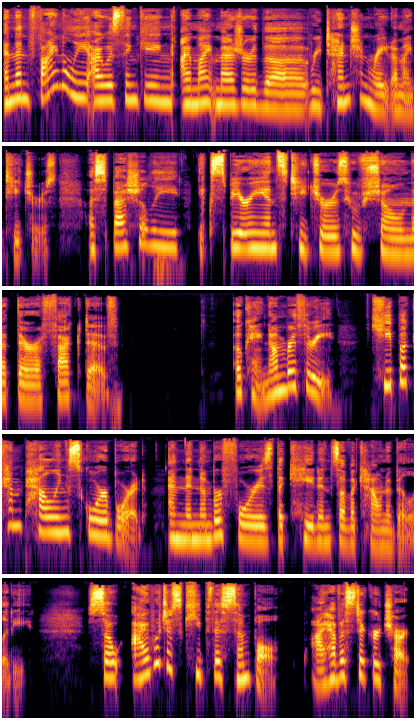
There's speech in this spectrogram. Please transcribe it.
And then finally, I was thinking I might measure the retention rate of my teachers, especially experienced teachers who've shown that they're effective. Okay, number three, keep a compelling scoreboard. And then number four is the cadence of accountability. So I would just keep this simple. I have a sticker chart.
